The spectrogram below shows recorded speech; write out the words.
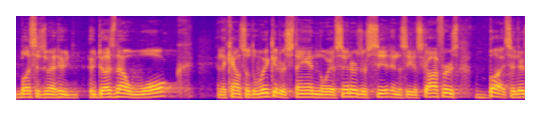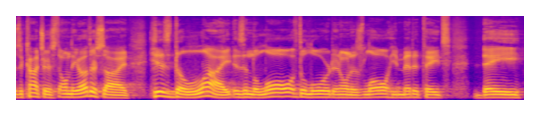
blessed is the man who, who does not walk in the counsel of the wicked, or stand in the way of sinners, or sit in the seat of scoffers. But, so there's a contrast. On the other side, his delight is in the law of the Lord, and on his law he meditates day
